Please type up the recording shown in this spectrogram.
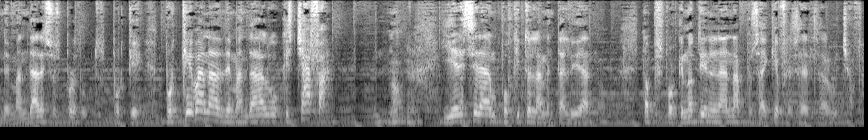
demandar esos productos. ¿Por qué? ¿Por qué van a demandar algo que es chafa? ¿No? Y esa era un poquito la mentalidad, ¿no? No, pues porque no tienen lana, pues hay que ofrecerles algo chafa,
